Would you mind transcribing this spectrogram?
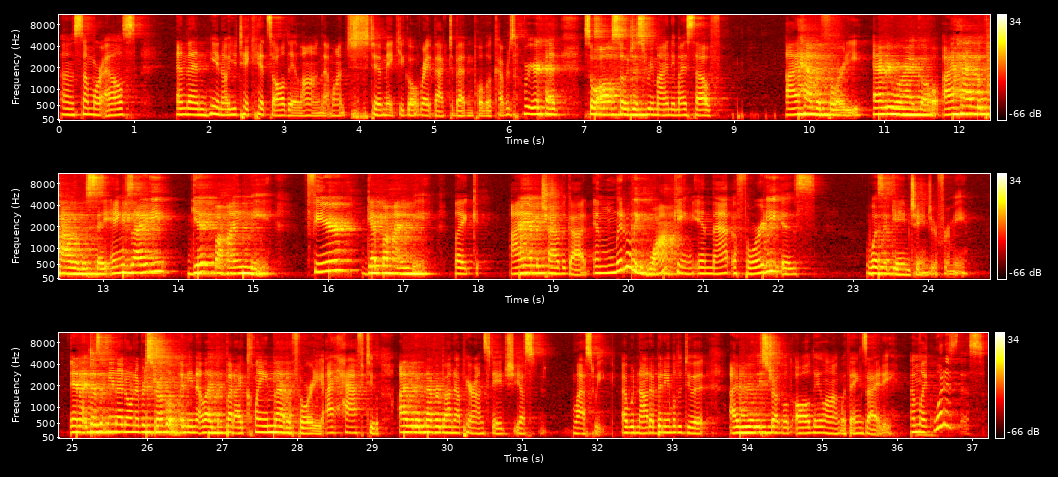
uh, somewhere else and then you know you take hits all day long that wants to make you go right back to bed and pull the covers over your head so also just reminding myself I have authority everywhere I go. I have the power to say, anxiety, get behind me. Fear, get behind me. Like, I am a child of God. And literally walking in that authority is was a game changer for me. And it doesn't mean I don't ever struggle. I mean, like, but I claim that authority. I have to. I would have never been up here on stage yes last week. I would not have been able to do it. I really struggled all day long with anxiety. I'm like, what is this?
